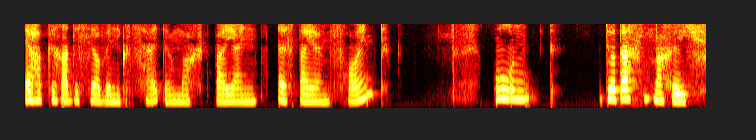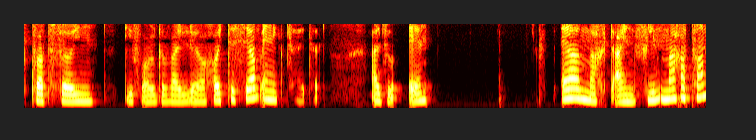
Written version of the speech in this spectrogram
er hat gerade sehr wenig Zeit. Er macht bei einem, er ist bei einem Freund. Und dadurch mache ich kurz für ihn die Folge, weil er heute sehr wenig Zeit hat. Also, ähm, er macht einen Filmmarathon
